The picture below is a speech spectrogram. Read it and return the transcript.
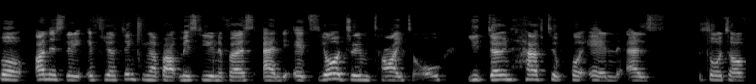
but honestly if you're thinking about miss universe and it's your dream title you don't have to put in as sort of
